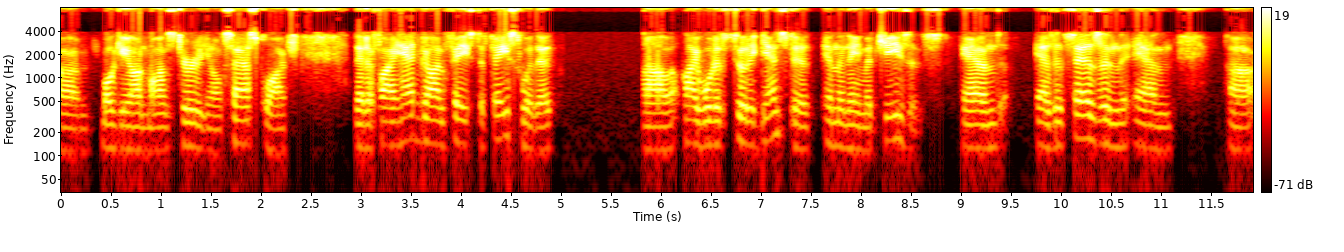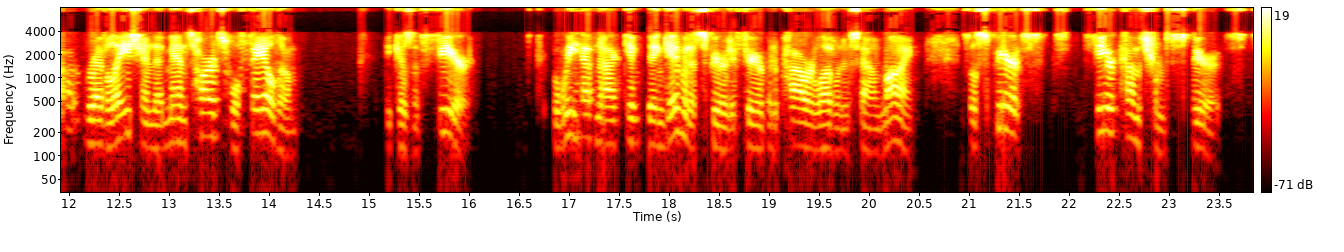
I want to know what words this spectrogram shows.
um, Mogollon monster, you know, Sasquatch, that if I had gone face to face with it, uh, I would have stood against it in the name of Jesus. And as it says in, in uh, Revelation, that men's hearts will fail them because of fear. But we have not been given a spirit of fear, but a power, love, and a sound mind. So spirits, fear comes from spirits.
